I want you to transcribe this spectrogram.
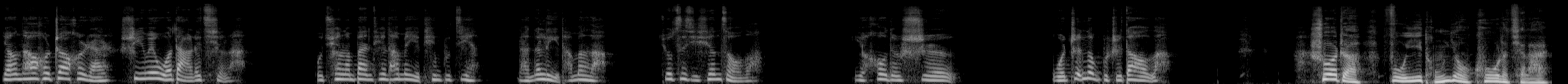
杨涛和赵赫然是因为我打了起来，我劝了半天，他们也听不进，懒得理他们了，就自己先走了。以后的事，我真的不知道了。说着，傅一彤又哭了起来。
